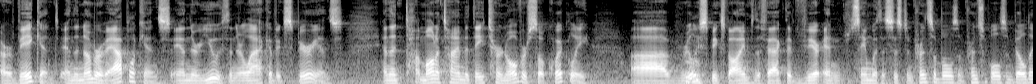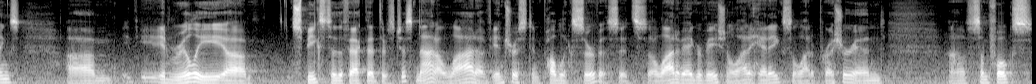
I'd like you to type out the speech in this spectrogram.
are vacant, and the number of applicants and their youth and their lack of experience, and the t- amount of time that they turn over so quickly. Uh, really speaks volume to the fact that, and same with assistant principals and principals in buildings, um, it, it really uh, speaks to the fact that there's just not a lot of interest in public service. It's a lot of aggravation, a lot of headaches, a lot of pressure, and uh, some folks,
